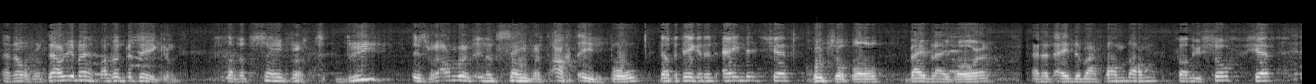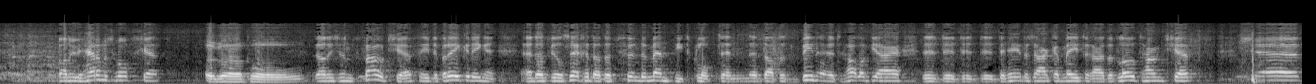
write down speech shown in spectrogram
en nou vertel je me wat het betekent. Dat het cijfer 3 is veranderd in het cijfer 8-1, Paul. Dat betekent het einde, chef, Goed zo, Paul. Bijblijven hoor. En het einde waarvan dan? van uw sof, chef. Van uw Hermeshof, chef. Dat is een fout, chef, in de berekeningen. En dat wil zeggen dat het fundament niet klopt. En eh, dat het binnen het half jaar de, de, de, de, de hele zaak een meter uit het lood hangt, chef. Chef.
